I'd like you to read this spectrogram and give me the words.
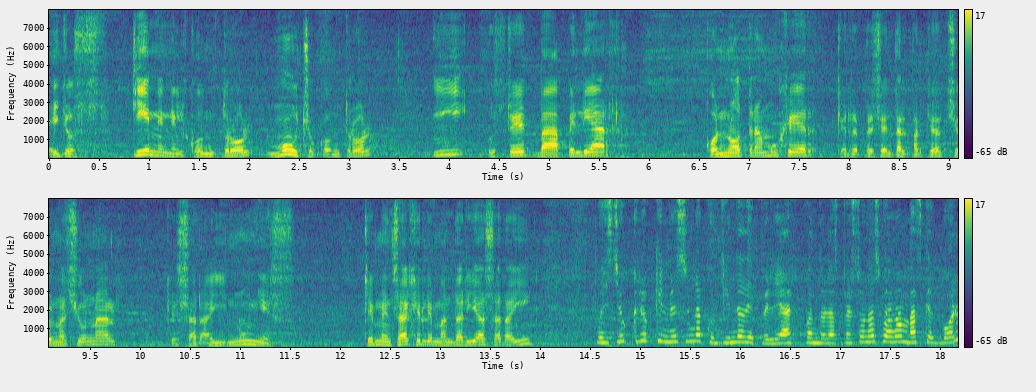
Ellos tienen el control, mucho control, y usted va a pelear con otra mujer que representa al Partido Acción Nacional, que es Saraí Núñez. ¿Qué mensaje le mandaría a Saraí? Pues yo creo que no es una contienda de pelear. Cuando las personas juegan básquetbol,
